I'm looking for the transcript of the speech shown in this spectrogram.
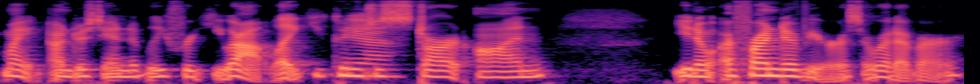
might understandably freak you out. Like you can Yeah. just start on you know a friend of yours or whatever.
